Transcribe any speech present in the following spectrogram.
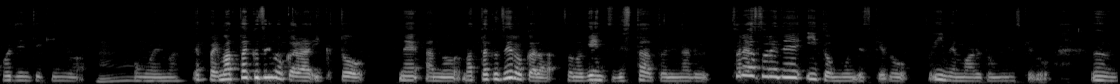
個人的には思います。やっぱり全くゼロから行くと、ね、あの全くゼロからその現地でスタートになるそれはそれでいいと思うんですけどいい面もあると思うんですけど、うん、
